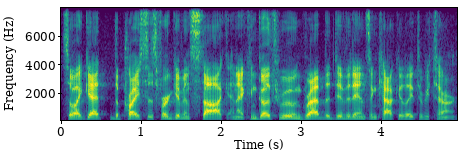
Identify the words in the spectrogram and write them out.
So I get the prices for a given stock, and I can go through and grab the dividends and calculate the return.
